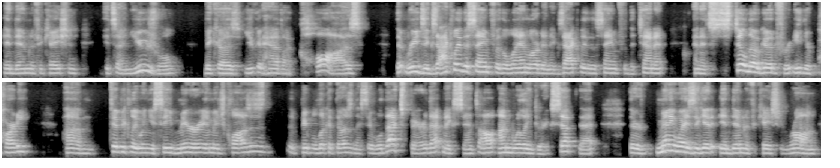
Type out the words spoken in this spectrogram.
indemnification. It's unusual because you could have a clause that reads exactly the same for the landlord and exactly the same for the tenant, and it's still no good for either party. Um, typically, when you see mirror image clauses, people look at those and they say, "Well, that's fair. That makes sense. i am willing to accept that." There are many ways to get indemnification wrong,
